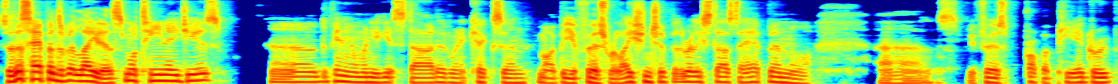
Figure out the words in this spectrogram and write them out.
So this happens a bit later. It's more teenage years, uh, depending on when you get started, when it kicks in. It might be your first relationship that really starts to happen, or uh, your first proper peer group.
